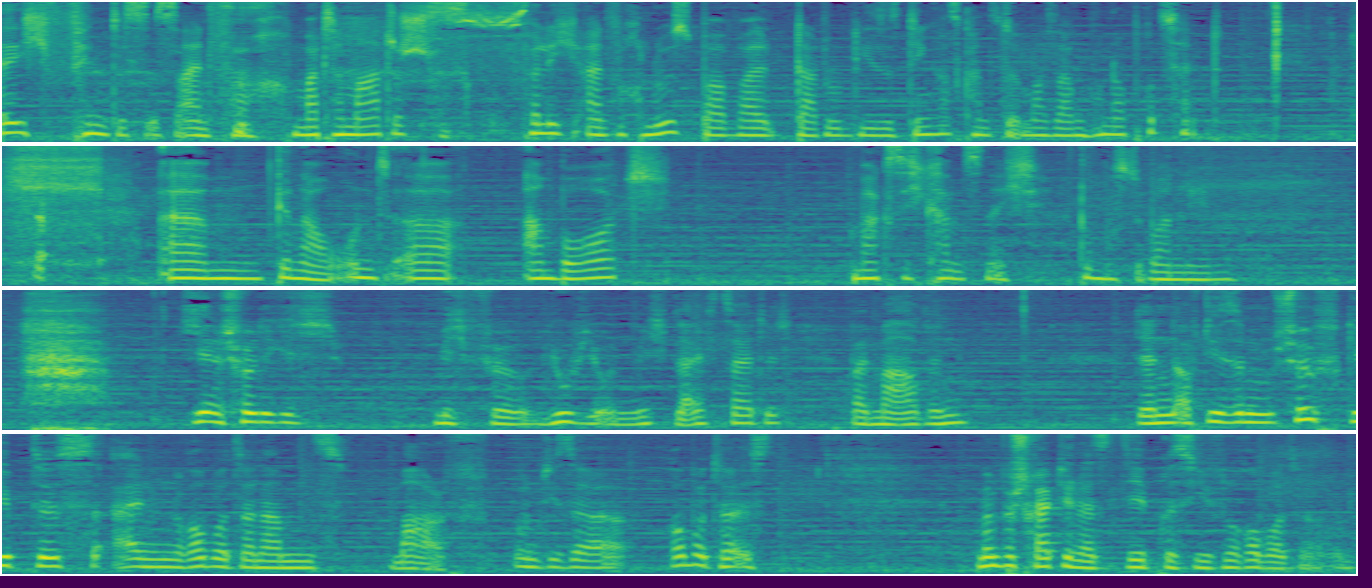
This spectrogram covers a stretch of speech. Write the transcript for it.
ich finde, es ist einfach mathematisch völlig einfach lösbar, weil da du dieses Ding hast, kannst du immer sagen 100 Prozent. Ähm, genau, und äh, an Bord, Max, ich kann es nicht. Du musst übernehmen. Hier entschuldige ich mich für Yuvi und mich gleichzeitig bei Marvin. Denn auf diesem Schiff gibt es einen Roboter namens Marv. Und dieser Roboter ist. Man beschreibt ihn als depressiven Roboter. Und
